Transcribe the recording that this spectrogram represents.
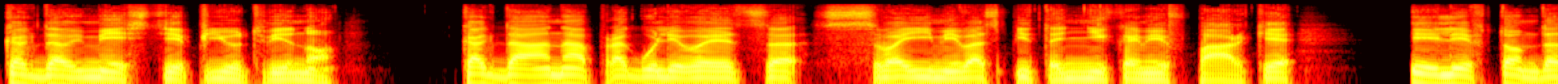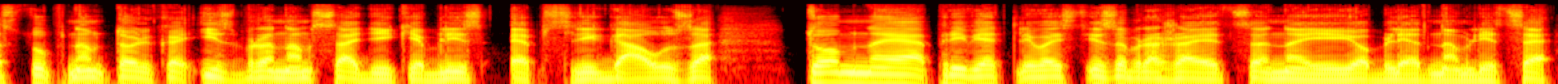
когда вместе пьют вино. Когда она прогуливается с своими воспитанниками в парке или в том доступном только избранном садике близ Эпслигауза, Томная приветливость изображается на ее бледном лице.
